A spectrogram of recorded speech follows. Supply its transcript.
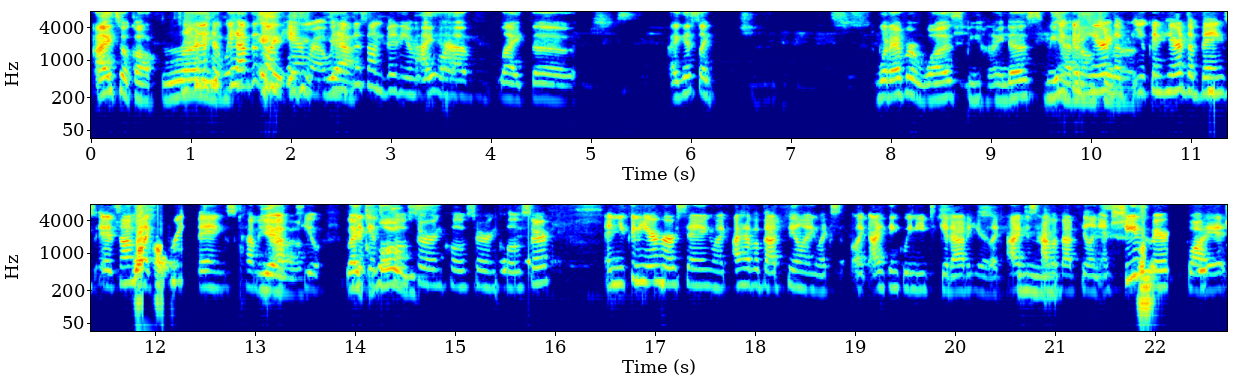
I took off running. we have this on camera. We have this on video. I have like the I guess like whatever it was behind us, we you have it can on hear camera. the you can hear the bangs. It sounds Wow. like three bangs coming Yeah. up to you. like it gets close. closer and closer and closer. And you can hear her saying like, "I have a bad feeling. Like, like I think we need to get out of here. Like, I just have a mm. bad feeling." And she's very quiet.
